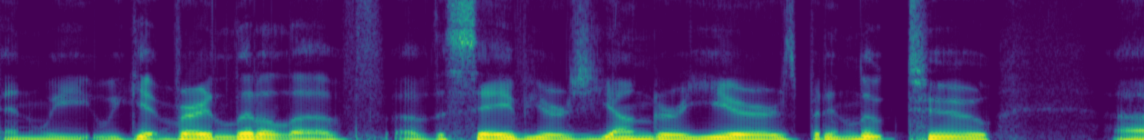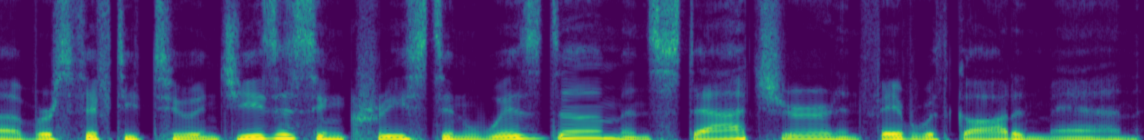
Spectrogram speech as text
and we, we get very little of of the Savior's younger years. But in Luke two, uh, verse 52 And Jesus increased in wisdom and stature and in favor with God and man.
